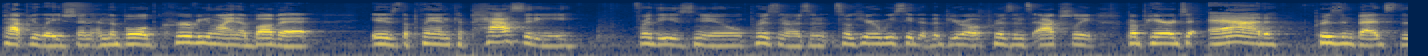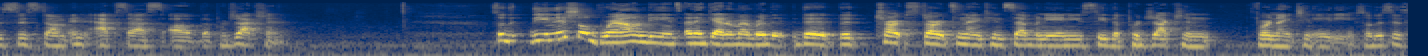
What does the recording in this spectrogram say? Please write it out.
population, and the bold curvy line above it is the planned capacity for these new prisoners. And so here we see that the Bureau of Prisons actually prepared to add prison beds to the system in excess of the projection. So the, the initial groundings, and again, remember the, the, the chart starts in 1970, and you see the projection for 1980. So this is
